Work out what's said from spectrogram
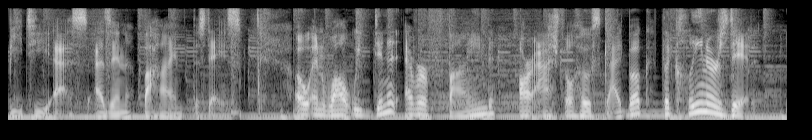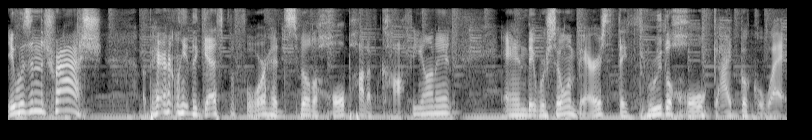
BTS, as in behind the stays. Oh, and while we didn't ever find our Asheville host guidebook, the cleaners did. It was in the trash. Apparently, the guest before had spilled a whole pot of coffee on it, and they were so embarrassed they threw the whole guidebook away.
